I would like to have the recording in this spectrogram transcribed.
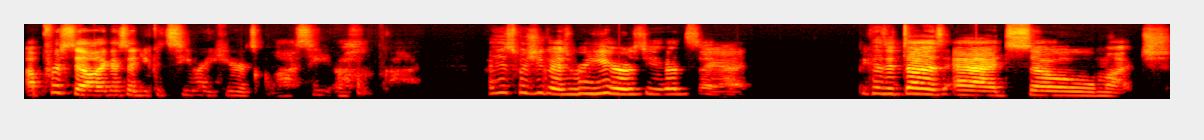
up for sale. Like I said, you can see right here, it's glossy. Oh, God. I just wish you guys were here so you could see it. Because it does add so much.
